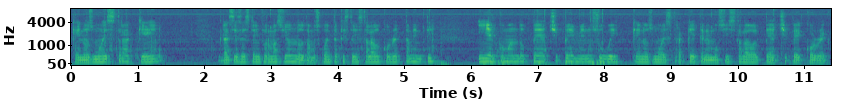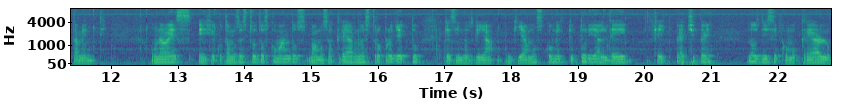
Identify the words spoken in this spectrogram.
que nos muestra que gracias a esta información nos damos cuenta que está instalado correctamente y el comando php-v que nos muestra que tenemos instalado el php correctamente una vez ejecutamos estos dos comandos vamos a crear nuestro proyecto que si nos guiamos con el tutorial de CakePHP nos dice cómo crearlo.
